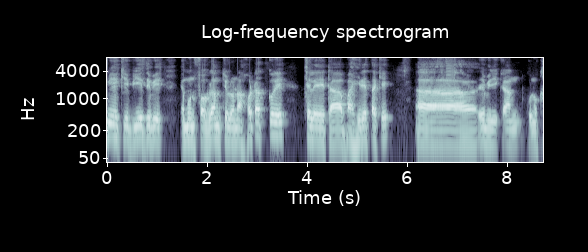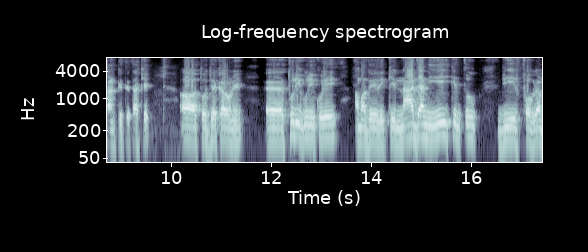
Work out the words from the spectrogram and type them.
মেয়েকে বিয়ে দেবে এমন প্রোগ্রাম ছিল না। হঠাৎ করে ছেলেটা বাহিরে থাকে আমেরিকান কোনো কান্ট্রিতে থাকে। তো যে কারণে আহ, তড়িঘড়ি করে আমাদেরকে না জানিয়েই কিন্তু বিয়ের প্রোগ্রাম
